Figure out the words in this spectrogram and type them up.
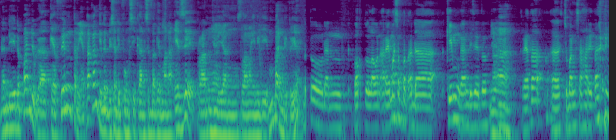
Dan di depan juga Kevin ternyata kan tidak bisa difungsikan sebagaimana Eze perannya yang selama ini diemban gitu ya. Betul dan waktu lawan Arema sempat ada Kim kan di situ. Ya. Ternyata eh, cuman sehari tadi.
